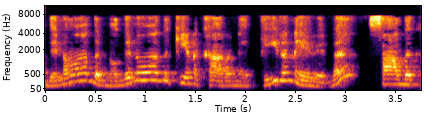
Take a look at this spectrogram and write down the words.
දෙනවාද නොදෙනවාද කියන කාරණය තීරණය වෙන සාධක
